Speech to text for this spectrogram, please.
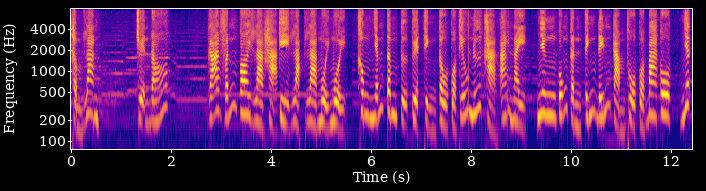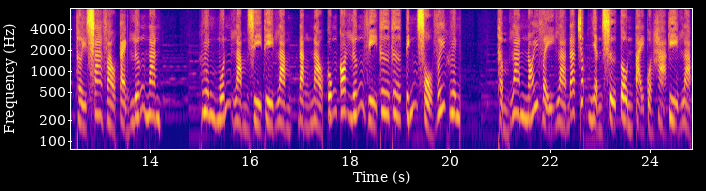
Thẩm Lan, chuyện đó, gã vẫn coi là Hạ Kỳ Lạp là muội muội, không nhẫn tâm cự tuyệt thỉnh cầu của thiếu nữ khả ái này, nhưng cũng cần tính đến cảm thụ của ba cô, nhất thời xa vào cảnh lưỡng nan. Huyên muốn làm gì thì làm, đằng nào cũng có lưỡng vị thư thư tính sổ với Huyên. Thẩm Lan nói vậy là đã chấp nhận sự tồn tại của Hạ Kỳ Lạp.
